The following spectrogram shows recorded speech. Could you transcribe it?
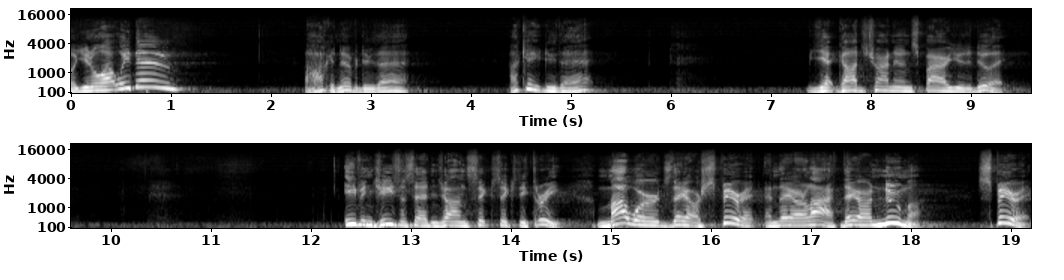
But you know what we do? Oh, I could never do that. I can't do that. Yet God's trying to inspire you to do it. Even Jesus said in John 6 63, My words, they are spirit and they are life. They are pneuma, spirit,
